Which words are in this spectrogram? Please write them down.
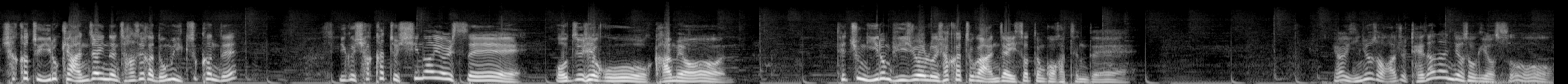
샤카투 이렇게 앉아있는 자세가 너무 익숙한데? 이거 샤카투 신화 열쇠 얻으려고 가면 대충 이런 비주얼로 샤카투가 앉아 있었던 것 같은데 야 이 녀석 아주 대단한 녀석이었어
